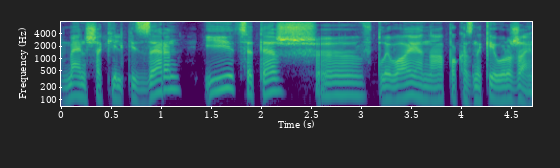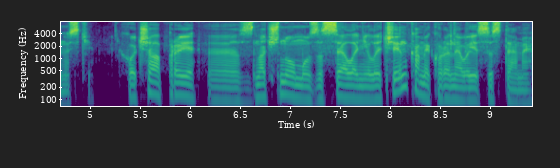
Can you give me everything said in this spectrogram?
менша кількість зерен, і це теж е, впливає на показники урожайності. Хоча при е, значному заселенні личинками кореневої системи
